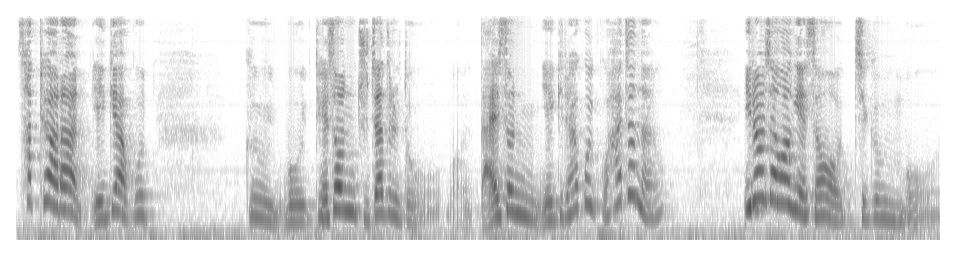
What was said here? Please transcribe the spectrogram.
사퇴하라 얘기하고 그 뭐 대선 주자들도 뭐 날선 얘기를 하고 있고 하잖아요. 이런 상황에서 지금 뭐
